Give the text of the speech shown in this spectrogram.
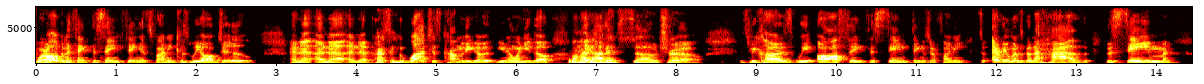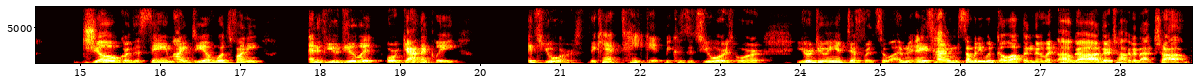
we're all going to think the same thing is funny because we all do. And a, and, a, and a person who watches comedy goes you know when you go oh my god that's so true it's because we all think the same things are funny. So everyone's going to have the same joke or the same idea of what's funny. And if you do it organically, it's yours. They can't take it because it's yours or you're doing it different. So I mean, anytime somebody would go up and they're like, oh God, they're talking about Trump.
